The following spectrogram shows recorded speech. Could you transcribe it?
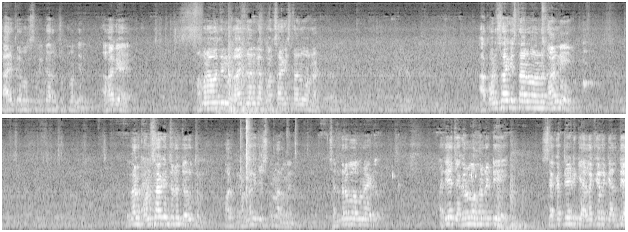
కార్యక్రమం శ్రీకారం చుట్టడం జరిగింది. అలాగే అమరావతిని రాజధానిగా కొనసాగిస్తాను అన్నాడు. ఆ కొనసాగిస్తాను అన్న దాన్ని ఇవాళ కొనసాగించడం జరుగుతుంది. వాళ్ళు పండగ చేసుకున్నారు మేము చంద్రబాబు నాయుడు అదే జగన్మోహన్ రెడ్డి సెక్రటరియట్కి ఎల్లకెళ్ళకి వెళ్తే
